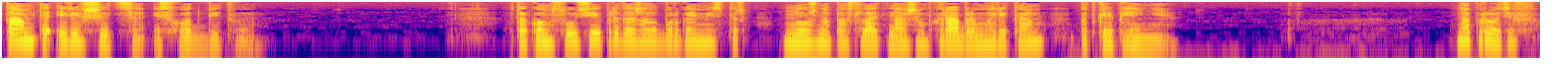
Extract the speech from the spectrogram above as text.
Там-то и решится исход битвы. Таком случае, — продолжал бургомистр, — нужно послать нашим храбрым морякам подкрепление. Напротив,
